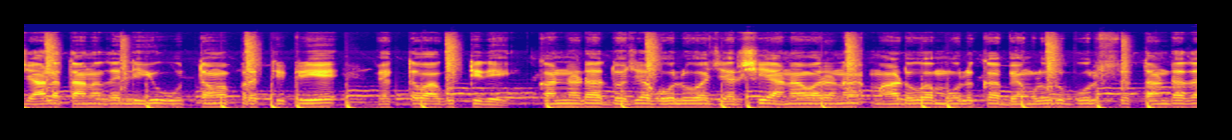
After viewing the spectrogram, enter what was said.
ಜಾಲತಾಣದಲ್ಲಿಯೂ ಉತ್ತಮ ಪ್ರತಿಕ್ರಿಯೆ ವ್ಯಕ್ತವಾಗುತ್ತಿದೆ. ಕನ್ನಡ ಧ್ವಜ ಹೋಲುವ ಜರ್ಸಿ ಅನಾವರಣ ಮಾಡುವ ಮೂಲಕ ಬೆಂಗಳೂರು ಬುಲ್ಸ್ ತಂಡದ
